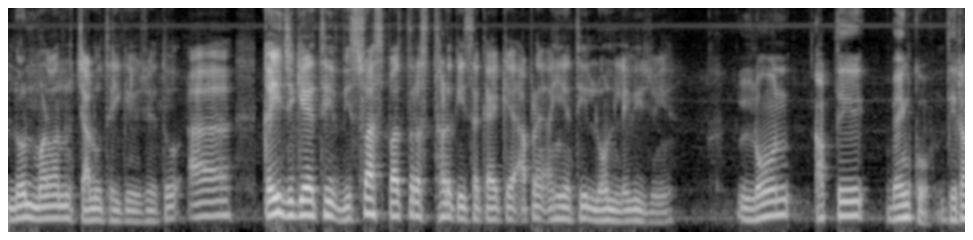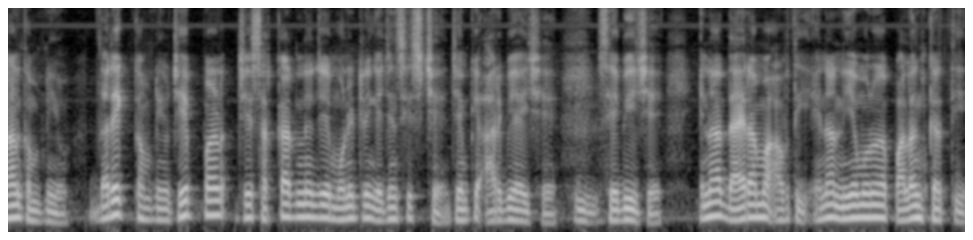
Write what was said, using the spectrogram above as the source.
લોન મળવાનું ચાલુ થઈ ગયું છે. તો આ કઈ જગ્યાએથી વિશ્વાસપાત્ર સ્થળ કહી શકાય કે આપણે અહીંયાથી લોન લેવી જોઈએ? લોન આપતી બેન્કો ધિરાણ કંપનીઓ દરેક કંપનીઓ જે પણ જે સરકારને જે મોનિટરિંગ એજન્સીસ છે જેમ કે આરબીઆઈ છે સેબી છે એના દાયરામાં આવતી એના નિયમોનું પાલન કરતી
